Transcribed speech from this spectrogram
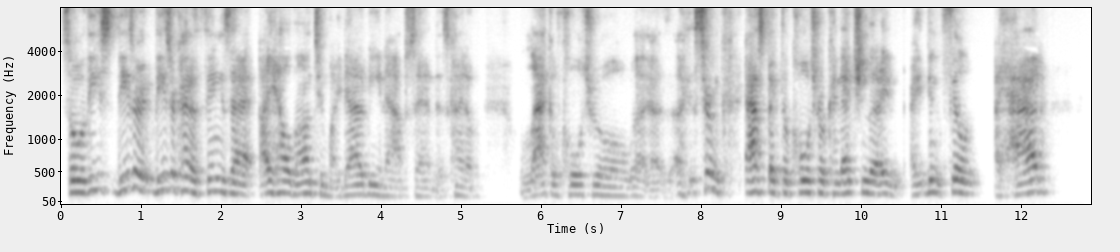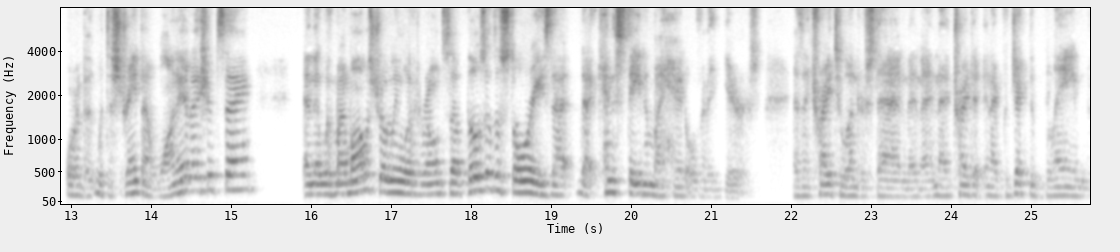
So these these are these are kind of things that I held on to. My dad being absent, this kind of lack of cultural, uh, a certain aspect of cultural connection that I I didn't feel I had, or the, with the strength I wanted, I should say. And then with my mom struggling with her own stuff, those are the stories that that kind of stayed in my head over the years as I tried to understand and, and I tried to and I projected blame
